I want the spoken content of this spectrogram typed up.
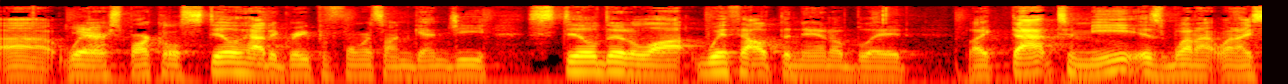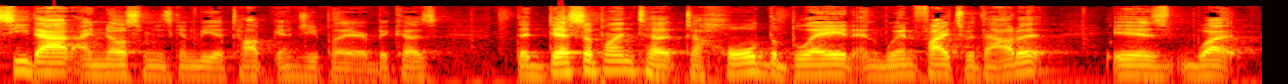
uh, where yeah. Sparkle still had a great performance on Genji, still did a lot without the Nano Blade. Like that to me is when I when I see that I know somebody's going to be a top Genji player because the discipline to to hold the blade and win fights without it is what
